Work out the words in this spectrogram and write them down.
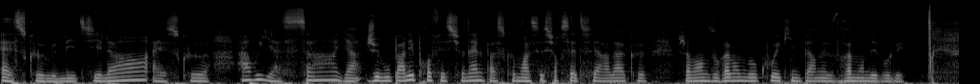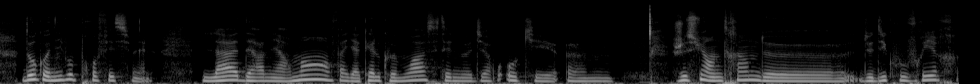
Est-ce que le métier là? Est-ce que ah oui, il y a ça, je vais vous parler professionnel parce que moi c'est sur cette sphère là que j'avance vraiment beaucoup et qui me permet vraiment d'évoluer. Donc au niveau professionnel, là dernièrement, enfin il y a quelques mois, c'était de me dire OK, euh, je suis en train de, découvrir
